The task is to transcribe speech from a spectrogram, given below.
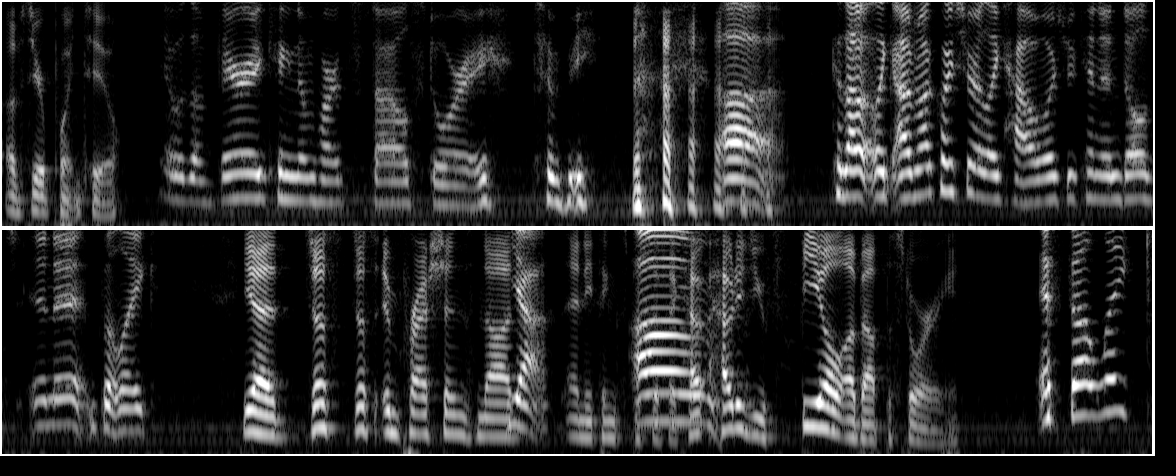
of 0.2? It was a very Kingdom Hearts style story to me. Uh, cause I like I'm not quite sure like how much you can indulge in it, but like yeah, just just impressions, not Yeah. anything specific. how, Um, how did you feel about the story? it felt like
